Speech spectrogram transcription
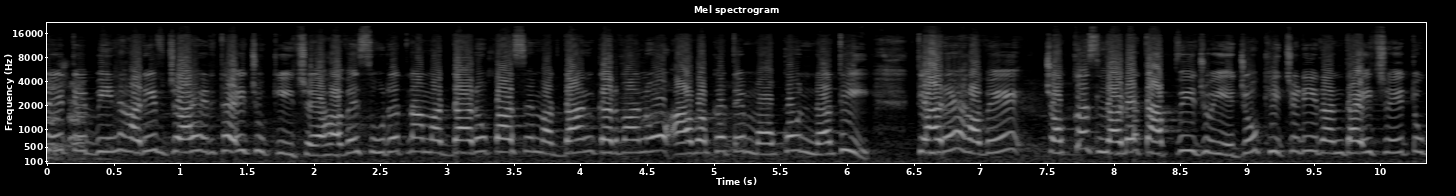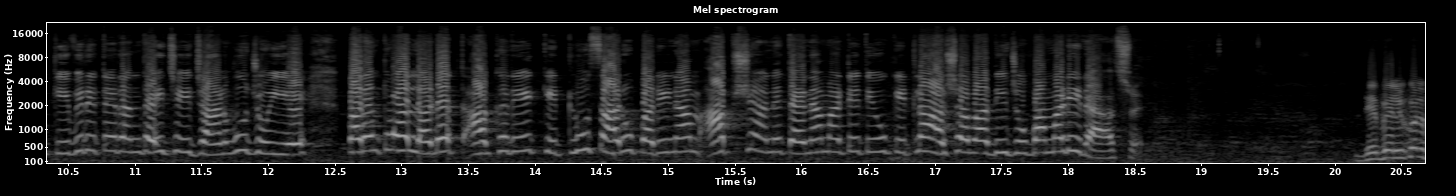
છે તે બિનહરીફ જાહેર થઈ ચૂકી છે. હવે સુરતના મતદારો પાસે મતદાન કરવાનો આ વખતે મોકો નથી. ત્યારે હવે ચોક્કસ લડત આપવી જોઈએ. જો ખીચડી રંધાઈ છે તો કેવી રીતે રંધાઈ છે એ જાણવું જોઈએ. પરંતુ આ લડત આખરે કેટલું સારું પરિણામ આપશે અને તેના માટે તેઓ કેટલા આશાવાદી જોવા મળી રહ્યા છે? જી બિલકુલ.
